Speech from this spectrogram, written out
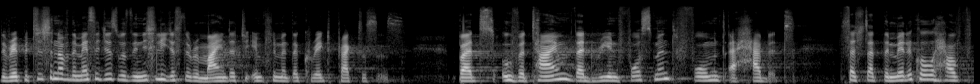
The repetition of the messages was initially just a reminder to implement the correct practices. But over time, that reinforcement formed a habit, such that the medical health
